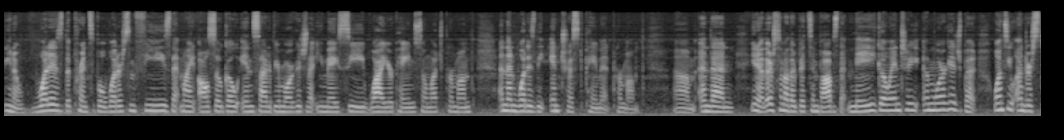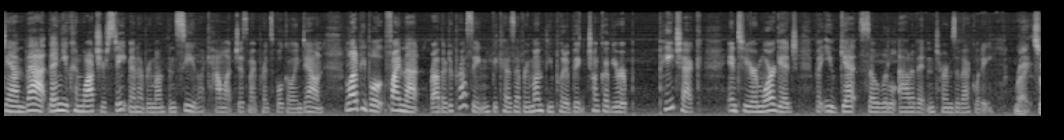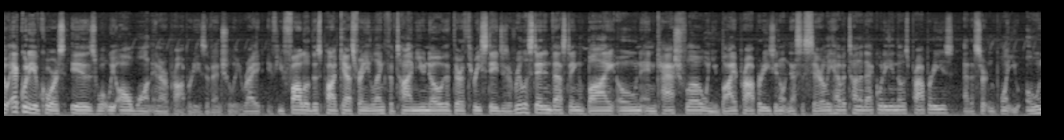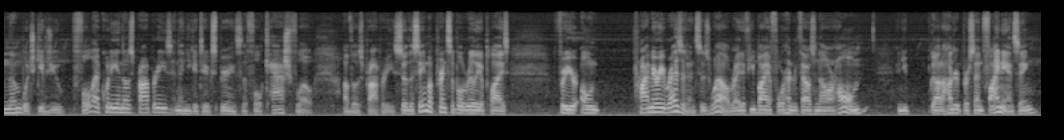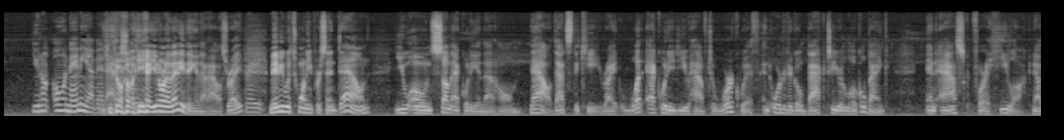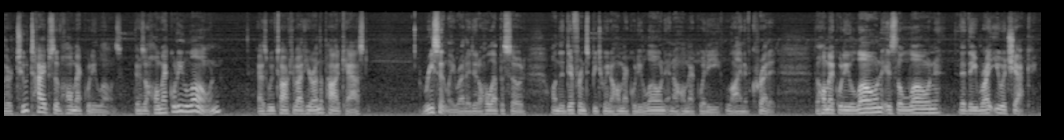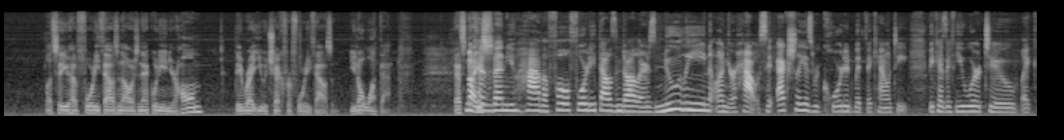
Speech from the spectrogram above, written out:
you know, what is the principal? What are some fees that might also go inside of your mortgage that you may see why you're paying so much per month? And then what is the interest payment per month? Um, and then, you know, there's some other bits and bobs that may go into a mortgage, but once you understand that, then you can watch your statement every month and see, like, how much is my principal going down. A lot of people find that rather depressing because every month you put a big chunk of your paycheck into your mortgage, but you get so little out of it in terms of equity. Right. So equity, of course, is what we all want in our properties eventually, right? If you follow this podcast for any length of time, you know that there are three stages of real estate investing buy, own, and cash flow. When you buy properties, you don't necessarily have a ton of equity in those properties. At a certain point, you own them, which gives you full equity in those properties, and then you get to experience the full cash flow of those properties. So the same principle really applies for your own primary residence as well, right? If you buy a $400,000 home got 100% financing, You don't own any of it, you don't, yeah, you don't have anything in that house, right? Right. Maybe with 20% down, you own some equity in that home. Now, that's the key, right? What equity do you have to work with in order to go back to your local bank and ask for a HELOC? Now, there are two types of home equity loans. There's a home equity loan, as we've talked about here on the podcast recently, right? I did a whole episode on the difference between a home equity loan and a home equity line of credit. The home equity loan is the loan that they write you a check. Let's say you have $40,000 in equity in your home, they write you a check for 40,000. You don't want that. That's nice. Because then you have a full $40,000 new lien on your house. It actually is recorded with the county. Because if you were to, like,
